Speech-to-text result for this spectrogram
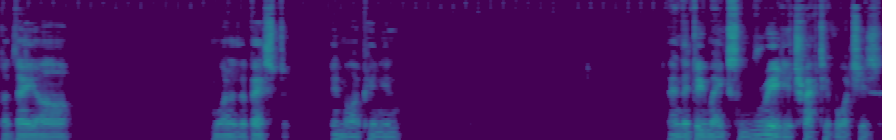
but they are one of the best, in my opinion. And they do make some really attractive watches.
